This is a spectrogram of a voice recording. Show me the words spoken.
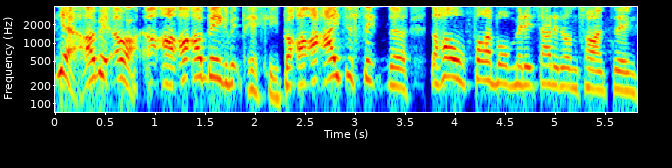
Yeah, I mean, all right, I, I'm being a bit picky, but I, I just think the the whole five more minutes added on time thing,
